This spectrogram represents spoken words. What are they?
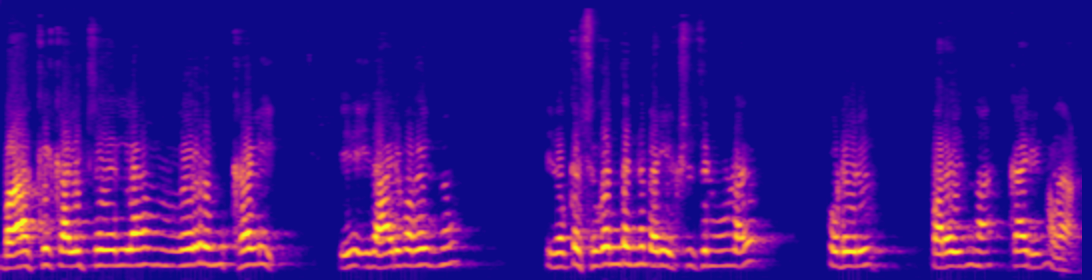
ബാക്കി കളിച്ചതെല്ലാം വെറും കളി. ഇത് ഇതാര് പറയുന്നു? ഇതൊക്കെ സുഖം തന്നെ പരീക്ഷത്തിനുള്ള ഒടുവിൽ പറയുന്ന കാര്യങ്ങളാണ്.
